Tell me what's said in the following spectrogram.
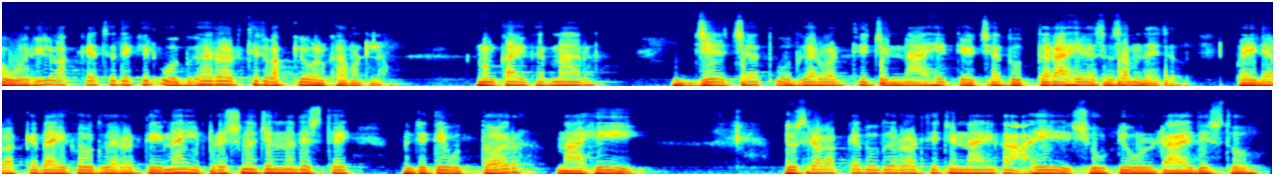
वरील वाक्याचं देखील उद्गारार्थीच वाक्य ओळखा म्हटलं. मग काय करणार? ज्याच्यात उद्गारार्थी चिन्ह आहे त्याच्यात उत्तर आहे असं समजायचं. पहिल्या वाक्यात आहे का उद्गारार्थी? नाही प्रश्नचिन्ह दिसतंय. म्हणजे ते उत्तर नाही. दुसऱ्या वाक्यात उद्गारार्थी चिन्ह आहे का? आहे. शेवटी उलटा आहे दिसतो.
